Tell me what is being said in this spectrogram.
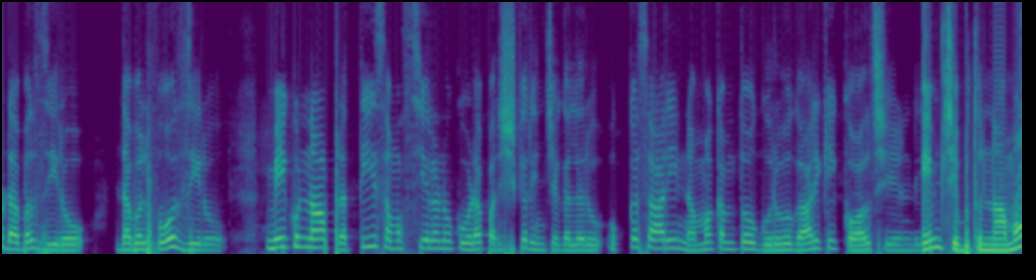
double zero double four zero. మీకున్న ప్రతి సమస్యలను కూడా పరిష్కరించగలరు. ఒక్కసారి నమ్మకంతో గురువు గారికి కాల్ చేయండి. ఏం చెబుతున్నామో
